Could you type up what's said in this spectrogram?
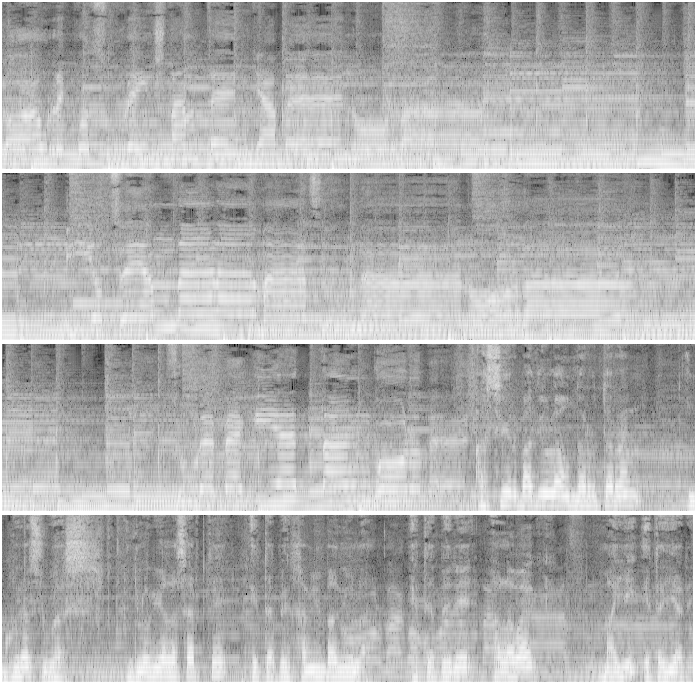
Lo aurreko zure instanten japen hor da Biotzean dara matzuna nor da Zure begietan gorderi Azier Badiola ondarrotarran gurazuaz, Gloria Lazarte eta Benjamin Badiola, eta bere alabak Mai eta Jare.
